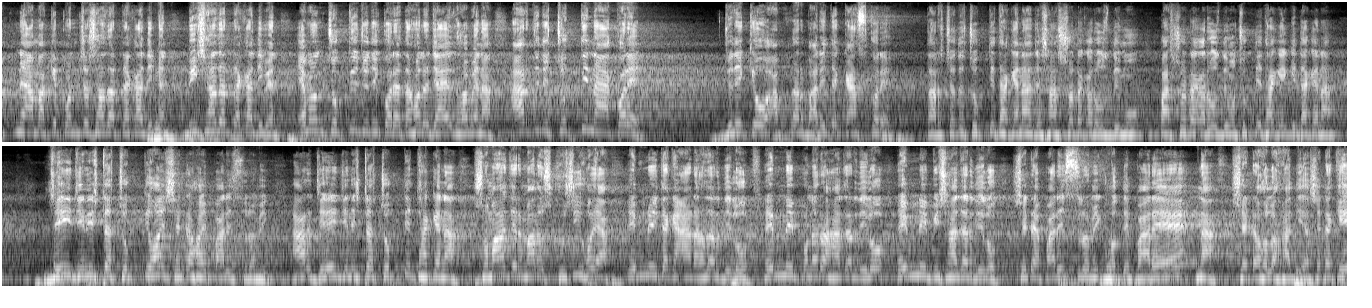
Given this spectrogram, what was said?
আপনি আমাকে পঞ্চাশ হাজার টাকা দিবেন, বিশ হাজার টাকা দিবেন। এমন চুক্তি যদি করে তাহলে জায়েজ হবে না। আর যদি চুক্তি না করে, যদি কেউ আপনার বাড়িতে কাজ করে, তার সাথে চুক্তি থাকে না যে সাতশো টাকা রোজ দিমু, পাঁচশো টাকা রোজ দিমু, চুক্তি থাকে কি থাকে না? যেই জিনিসটা চুক্তি হয়, সেটা হয় পারিশ্রমিক। আর যেই জিনিসটা চুক্তি থাকে না, সমাজের মানুষ খুশি হইয়া এমনি তাকে আট হাজার দিল, এমনি পনেরো হাজার দিল, এমনি বিশ হাজার দিল, সেটা পারিশ্রমিক হতে পারে না, সেটা হলো হাদিয়া। সেটা কি?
